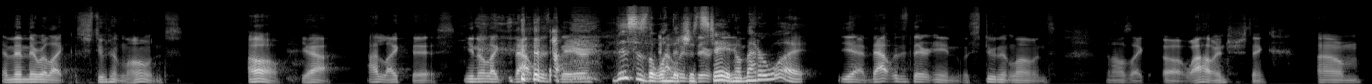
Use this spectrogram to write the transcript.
And then they were like, "Student loans." Oh, yeah, I like this. You know, like that was there. this is the one that, that should stay, no matter what. Yeah, that was their in with student loans, and I was like, "Oh, wow, interesting." Um,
